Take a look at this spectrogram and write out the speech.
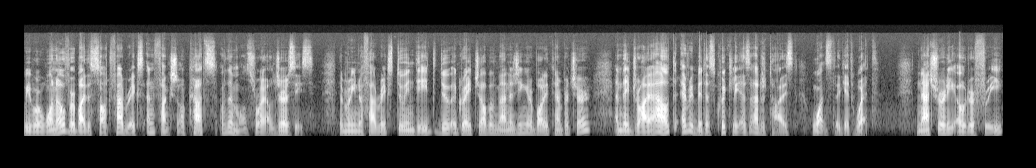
we were won over by the soft fabrics and functional cuts of the Mons Royale jerseys. The merino fabrics do indeed do a great job of managing your body temperature, and they dry out every bit as quickly as advertised once they get wet. Naturally odor-free,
